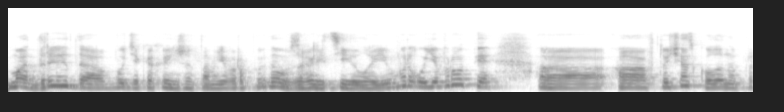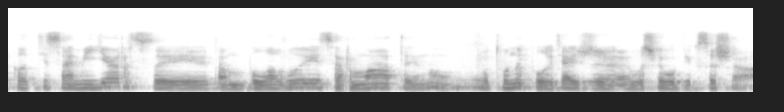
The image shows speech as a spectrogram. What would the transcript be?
Мадрида, будь-яких інших там Європи, ну взагалі цілої у Європі. А в той час, коли, наприклад, ті самі Ярси, там булави, Сармати, ну от вони полетять вже лише у бік США.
